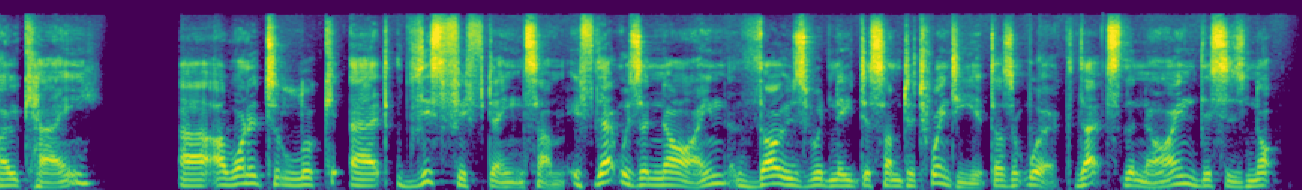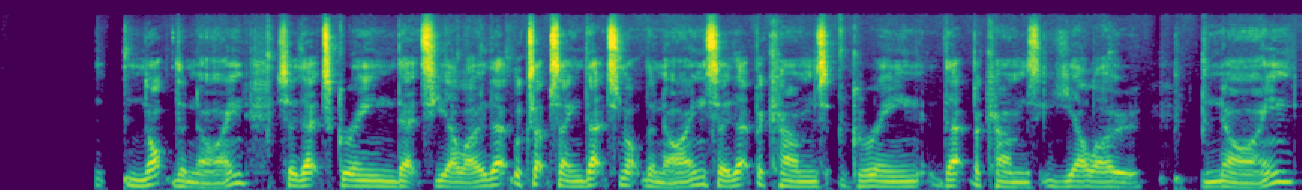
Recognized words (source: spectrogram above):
Okay. Uh, I wanted to look at this 15 sum. If that was a 9, those would need to sum to 20. It doesn't work. That's the 9. This is not not the 9. So that's green, that's yellow. That looks up saying that's not the 9. So that becomes green, that becomes yellow 9.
